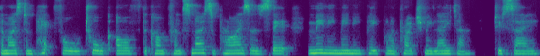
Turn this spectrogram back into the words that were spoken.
the most impactful talk of the conference, no surprises that many, many people approach me later to say,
